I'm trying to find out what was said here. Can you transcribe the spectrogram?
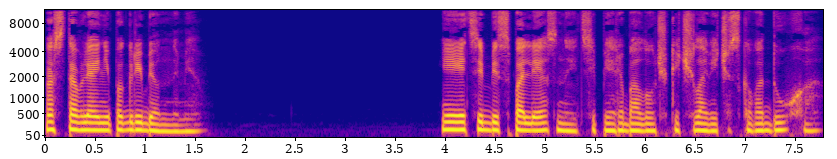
оставляя непогребенными. И эти бесполезные теперь оболочки человеческого духа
